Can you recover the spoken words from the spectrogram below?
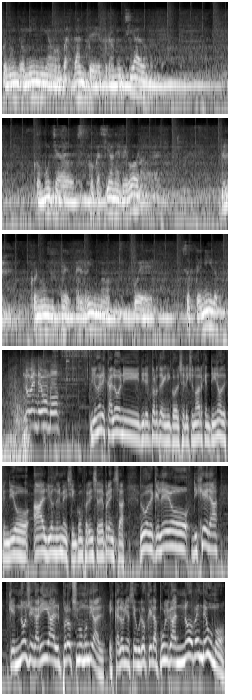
Con un dominio bastante pronunciado, con muchas ocasiones de gol, con un, el ritmo fue sostenido. No vende humo. Lionel Scaloni, director técnico del seleccionado argentino, defendió a Lionel Messi en conferencia de prensa, luego de que Leo dijera que no llegaría al próximo Mundial. Scaloni aseguró que la pulga no vende humo.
